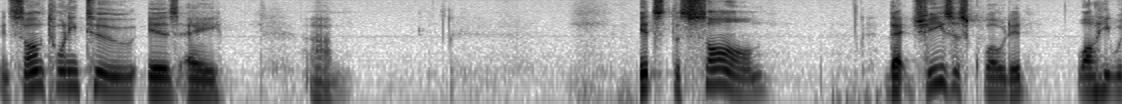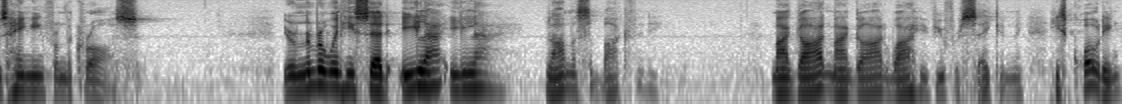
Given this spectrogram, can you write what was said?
And Psalm 22 is a, um, it's the psalm that Jesus quoted while he was hanging from the cross. You remember when he said, Eli, Eli, Lama Sabachthani? My God, my God, why have you forsaken me? He's quoting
